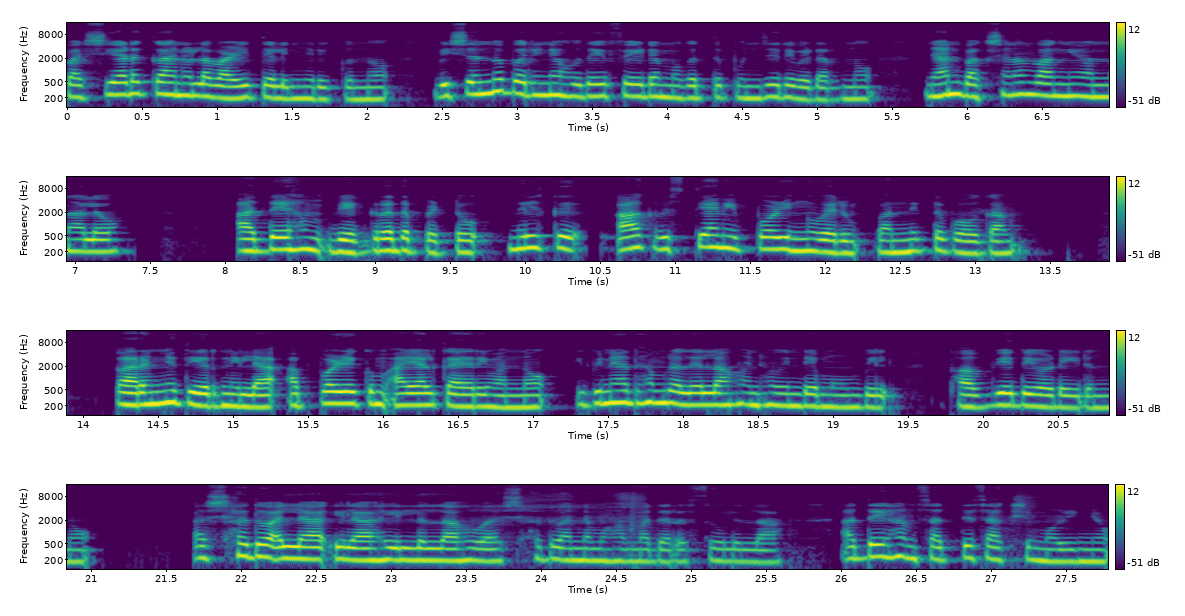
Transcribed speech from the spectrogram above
പശിയടക്കാനുള്ള വഴി തെളിഞ്ഞിരിക്കുന്നു. " വിശന്നു പൊരിഞ്ഞ ഹുദൈഫയുടെ മുഖത്ത് പുഞ്ചിരി വിടർന്നു. "ഞാൻ ഭക്ഷണം വാങ്ങി വന്നാലോ. " അദ്ദേഹം വ്യഗ്രതപ്പെട്ടു. "നിൽക്ക്. ആ ക്രിസ്ത്യാനി ഇപ്പോഴിങ്ങു വരും. വന്നിട്ട് പോകാം. " പറഞ്ഞു തീർന്നില്ല. അപ്പോഴേക്കും അയാൾ കയറി വന്നു. ഇബിനാഥം റളിയല്ലാഹു മുമ്പിൽ ഭവ്യതയോടെ ഇരുന്നു. "അശ്ഹദു അല്ലാ ഇലാഹ ഇല്ലല്ലാഹു വഅശ്ഹദു അന്ന മുഹമ്മദ് റസൂലുള്ളാഹ്. " അദ്ദേഹം സത്യസാക്ഷി മൊഴിഞ്ഞു.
